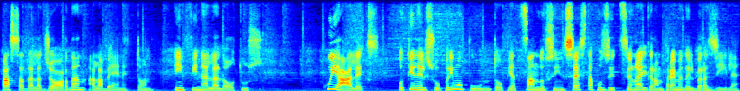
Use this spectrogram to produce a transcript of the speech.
passa dalla Jordan alla Benetton e infine alla Lotus, Qui Alex ottiene il suo primo punto, piazzandosi in sesta posizione al Gran Premio del Brasile,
